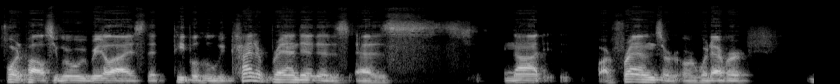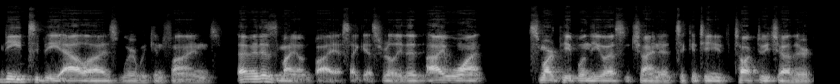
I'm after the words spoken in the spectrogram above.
foreign policy where we realize that people who we kind of branded as as not our friends or, or whatever need to be allies where we can find. I mean, this is my own bias, I guess, really, that I want smart people in the US and China to continue to talk to each other,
